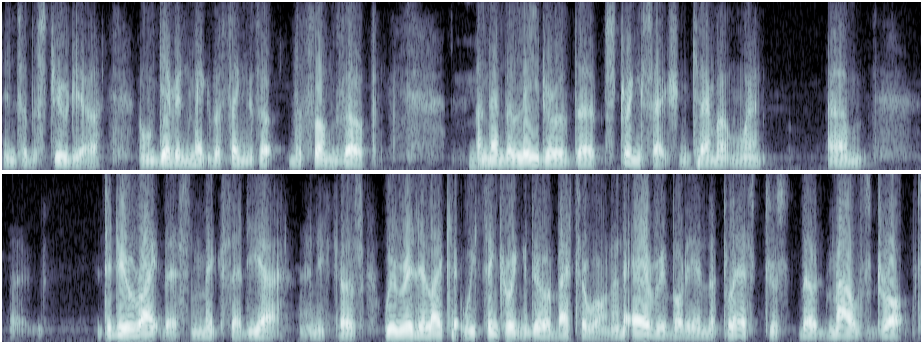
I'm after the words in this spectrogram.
into the studio and giving Mick the things up, the thumbs up. And then the leader of the string section came up and went, um, "Did you write this?" And Mick said, "Yeah." And he goes, "We really like it. We think we can do a better one." And everybody in the place just their mouths dropped.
